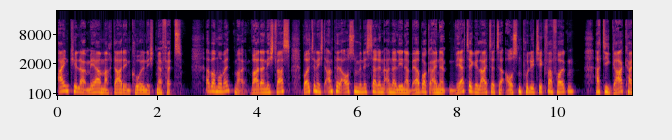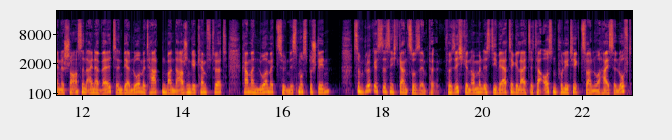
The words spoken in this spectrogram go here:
Ein Killer mehr macht da den Kohl nicht mehr fett. Aber Moment mal, war da nicht was? Wollte nicht Ampel-Außenministerin Annalena Baerbock eine wertegeleitete Außenpolitik verfolgen? Hat die gar keine Chance in einer Welt, in der nur mit harten Bandagen gekämpft wird? Kann man nur mit Zynismus bestehen? Zum Glück ist es nicht ganz so simpel. Für sich genommen ist die wertegeleitete Außenpolitik zwar nur heiße Luft,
